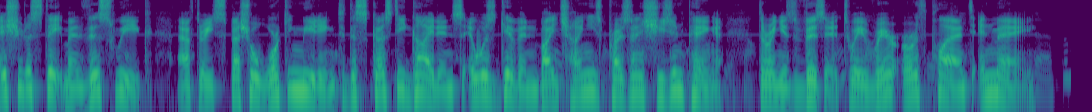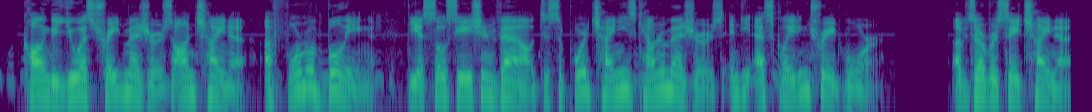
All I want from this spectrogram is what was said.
issued a statement this week after a special working meeting to discuss the guidance it was given by Chinese President Xi Jinping during his visit to a rare earth plant in May. Calling the U.S. trade measures on China a form of bullying, the association vowed to support Chinese countermeasures in the escalating trade war. Observers say China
